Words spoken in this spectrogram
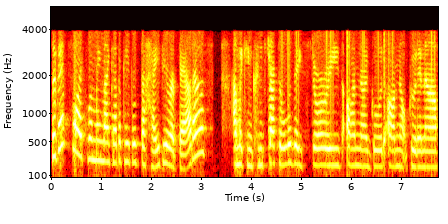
So that's like when we make other people's behavior about us and we can construct all of these stories I'm no good, I'm not good enough.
